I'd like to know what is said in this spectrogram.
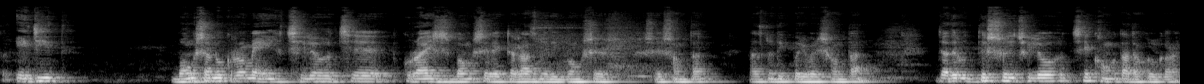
তো এজিদ বংশানুক্রমে ছিল হচ্ছে কুরাইশ বংশের একটা রাজনৈতিক বংশের সে সন্তান, রাজনৈতিক পরিবারের সন্তান, যাদের উদ্দেশ্যই ছিল হচ্ছে ক্ষমতা দখল করা,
